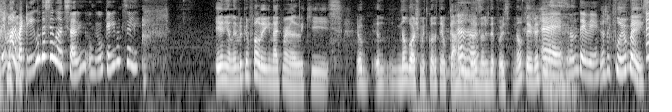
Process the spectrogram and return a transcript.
demora, mas o que aconteceu antes, sabe? O, o que que aconteceu ali? E Aninha, lembra que eu falei em Nightmare Alley que eu, eu não gosto muito quando tem o Aham. dois anos depois. Não teve aqui. É, não teve. Eu achei que fluiu bem. Sem...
